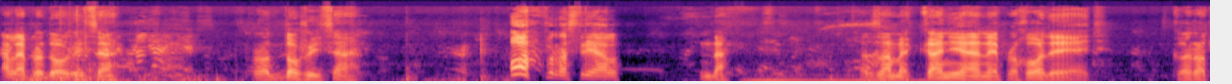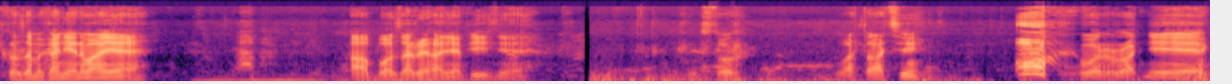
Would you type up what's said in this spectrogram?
Але продовжується. Продовжується. О! Простріл! Да. Замикання не проходить. Короткого замикання немає. Або зажигання пізнє. Шустор. В атаці. О! Воротник!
